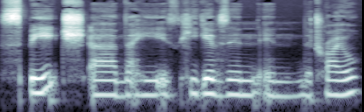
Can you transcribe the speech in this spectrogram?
speech um, that he is he gives in in the trial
